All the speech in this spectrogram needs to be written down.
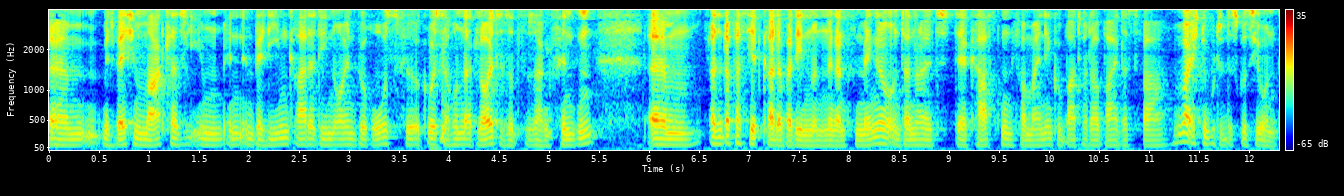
ähm, mit welchem Makler sie in, in, in, Berlin gerade die neuen Büros für größer 100 Leute sozusagen finden. Ähm, also da passiert gerade bei denen eine ganze Menge und dann halt der Carsten von meinem Inkubator dabei, das war, war echt eine gute Diskussion.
